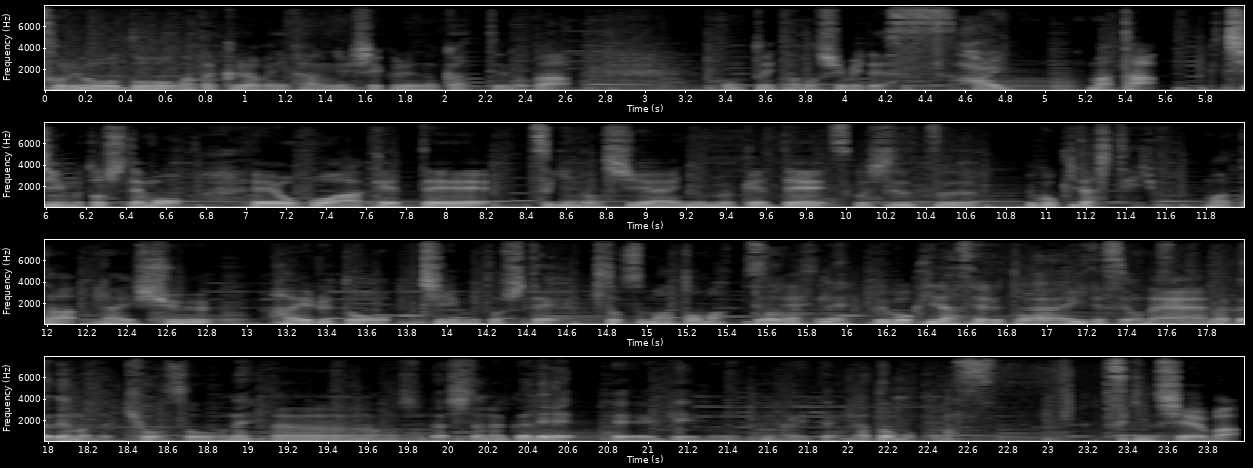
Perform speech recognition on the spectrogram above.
それをどうまたクラブに還元してくれるのかっていうのが本当に楽しみです。はい。またチームとしても、えー、オフを開けて次の試合に向けて少しずつ動き出している。また来週入るとチームとして一つまとまってね、ね、動き出せるとい。いですよね、はい、その中でまた競争をね醸し出した中で、えー、ゲーム向かいたいなと思ってます次の試合は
